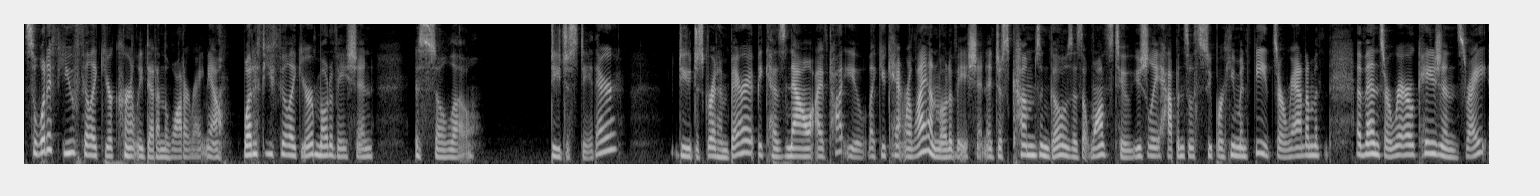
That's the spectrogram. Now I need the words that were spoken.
So, what if you feel like you're currently dead in the water right now? What if you feel like your motivation is so low? Do you just stay there? Do you just grin and bear it because now I've taught you like you can't rely on motivation? It just comes and goes as it wants to. Usually it happens with superhuman feats or random events or rare occasions, right?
